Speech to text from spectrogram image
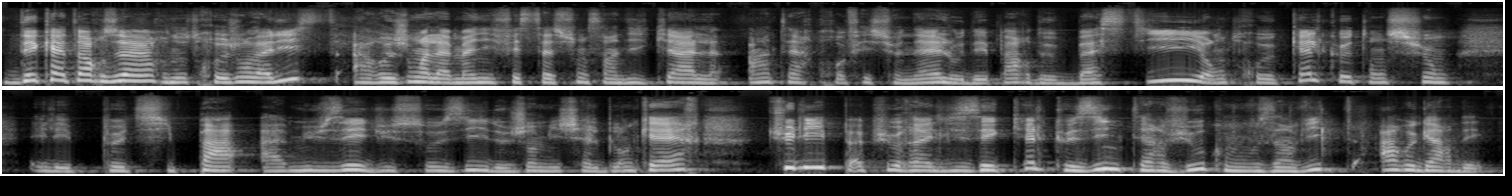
Dès 14h, notre journaliste a rejoint la manifestation syndicale interprofessionnelle au départ de Bastille. Entre quelques tensions et les petits pas amusés du sosie de Jean-Michel Blanquer, Tulip a pu réaliser quelques interviews qu'on vous invite à regarder.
